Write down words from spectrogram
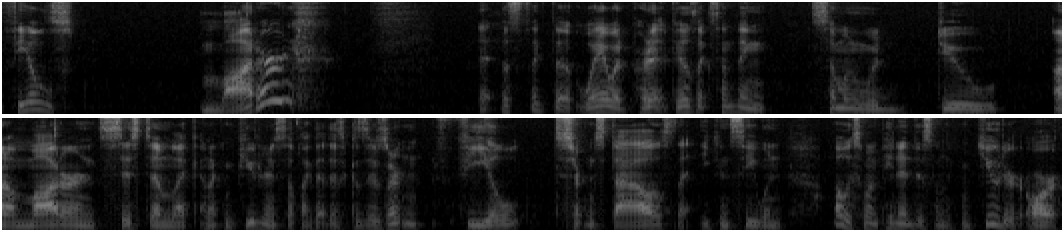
feels modern. That's like the way I would put it. It feels like something someone would do on a modern system, like on a computer and stuff like that. Because there's a certain feel to certain styles that you can see when, oh, someone painted this on the computer, or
